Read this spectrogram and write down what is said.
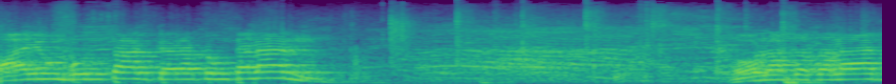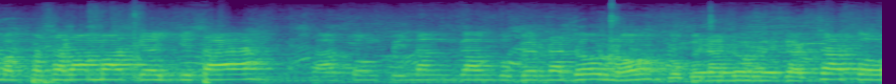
Mayong buntag kanatong tanan. Una sa tanan, magpasalamat kay kita sa atong pinanggang gobernador, no? Gobernador Ricardo Sato,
